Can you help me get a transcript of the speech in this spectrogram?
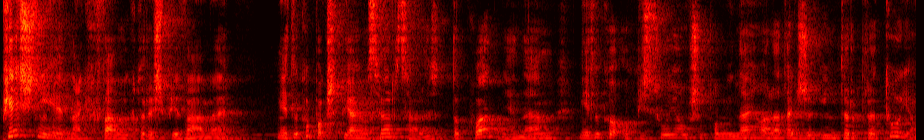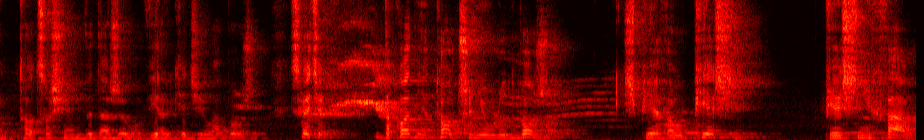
Pieśni jednak chwały, które śpiewamy, nie tylko pokrzepiają serca, ale dokładnie nam nie tylko opisują, przypominają, ale także interpretują to, co się wydarzyło, wielkie dzieła Boże. Słuchajcie, dokładnie to czynił lud Boży. Śpiewał pieśni, pieśni chwały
